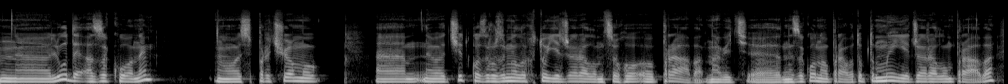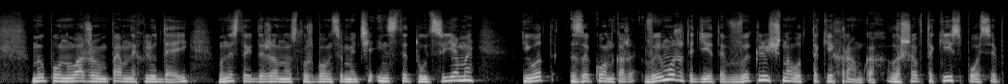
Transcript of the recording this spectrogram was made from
е, люди, а закони. Ось причому. Чітко зрозуміло, хто є джерелом цього права, навіть незаконного права. Тобто, ми є джерелом права, ми уповноважуємо певних людей, вони стають державними службовцями чи інституціями. І от закон каже: ви можете діяти виключно от таких рамках, лише в такий спосіб.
